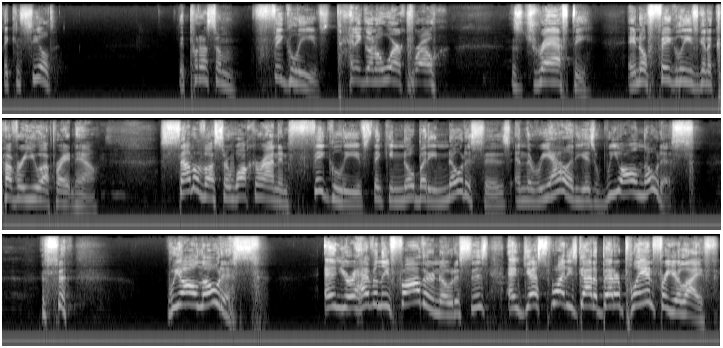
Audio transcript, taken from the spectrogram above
They concealed. They put on some fig leaves. That ain't gonna work, bro. It's drafty. Ain't no fig leaves gonna cover you up right now. Some of us are walking around in fig leaves thinking nobody notices, and the reality is we all notice. we all notice. And your heavenly father notices, and guess what? He's got a better plan for your life.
